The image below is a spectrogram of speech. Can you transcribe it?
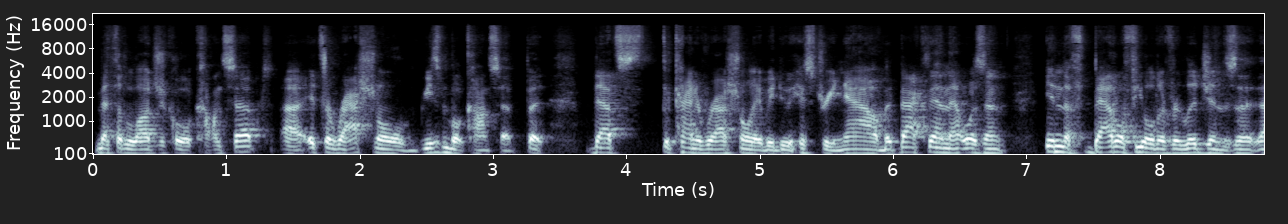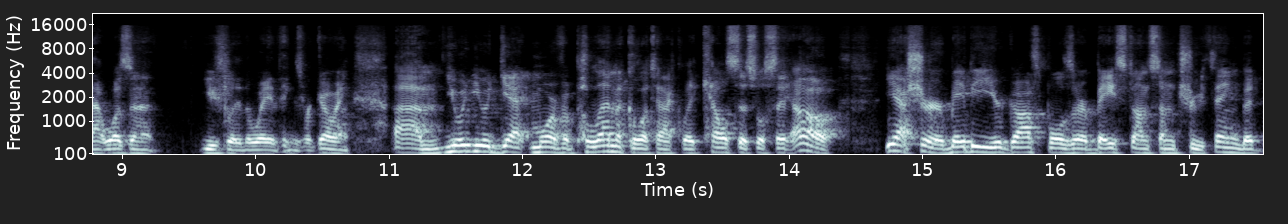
methodological concept. Uh, it's a rational, reasonable concept, but that's the kind of rational way we do history now. But back then, that wasn't in the battlefield of religions. That that wasn't usually the way things were going. Um, you would you would get more of a polemical attack, like Celsus will say, "Oh, yeah, sure, maybe your gospels are based on some true thing, but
